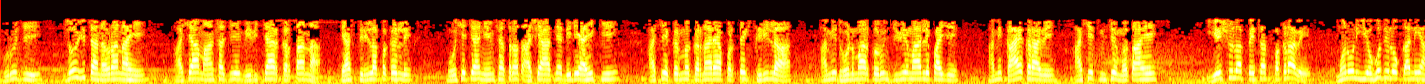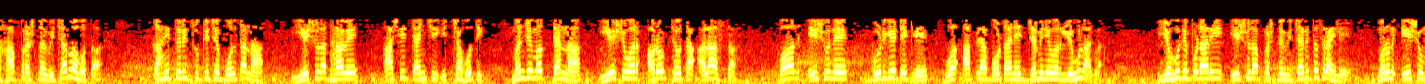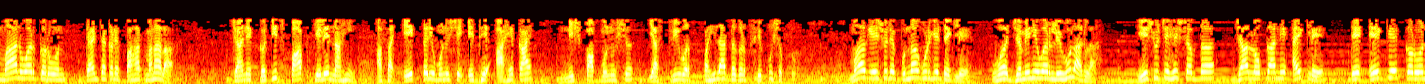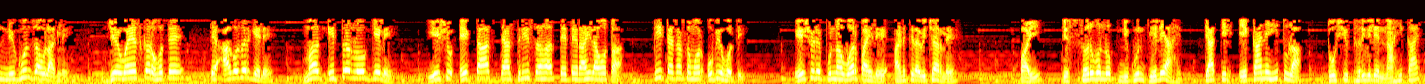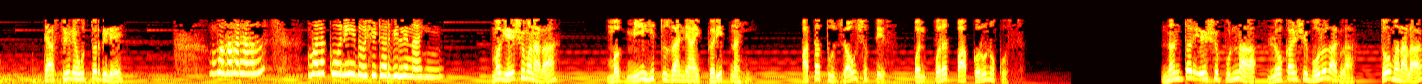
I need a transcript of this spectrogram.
गुरुजी जो हिचा नवरा नाही अशा माणसाचे विचार करताना त्या स्त्रीला पकडले. मोशेच्या नियमशास्त्रात अशी आज्ञा दिली आहे की असे कर्म करणाऱ्या प्रत्येक स्त्रीला आम्ही धोंडमार करून जीवे मारले पाहिजे. आम्ही काय करावे असे तुमचे मत आहे? येशूला पेचात पकडावे म्हणून यहुदी लोकांनी हा प्रश्न विचारला होता. काहीतरी चुकीचे बोलताना येशूला धरावे अशी त्यांची इच्छा होती. म्हणजे मग त्यांना येशूवर आरोप ठेवता आला असता. पण येशूने गुडघे टेकले व आपल्या बोटाने जमिनीवर लिहू लागला. यहुदी पुढारी येशूला प्रश्न विचारितच राहिले. म्हणून येशू मान वर करून त्यांच्याकडे पाहत म्हणाला ज्याने कधीच पाप केले नाही असा एक तरी मनुष्य येथे आहे काय? निष्पाप मनुष्य या स्त्रीवर पहिला दगड फेकू शकतो. मग येशूने पुन्हा गुडघे टेकले व जमिनीवर लिहू लागला. येशूचे हे शब्द ज्या लोकांनी ऐकले ते एक एक करून निघून जाऊ लागले. जे वयस्कर होते ते अगोदर गेले. मग इतर लोक गेले. येशू एकटाच त्या स्त्रीसह तेथे राहिला होता. ती त्याच्यासमोर उभी होती. येशूने पुन्हा वर पाहिले आणि तिला विचारले बाई ते सर्व लोक निघून गेले आहेत. त्यातील एकानेही तुला दोषी ठरविले नाही काय? त्या स्त्रीने उत्तर दिले महाराज मला कोणीही दोषी ठरविले नाही. मग येशू म्हणाला मग मीही तुझा न्याय करीत नाही. आता तू जाऊ शकतेस पण परत पाप करू नकोस. नंतर येशू पुन्हा लोकांशी बोलू लागला. तो म्हणाला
